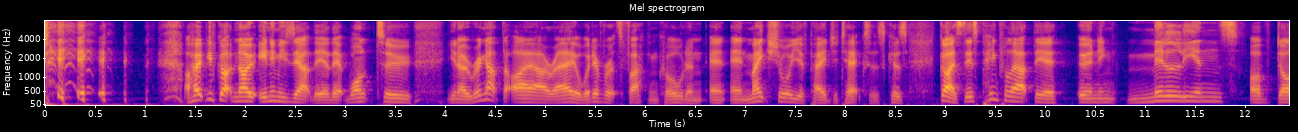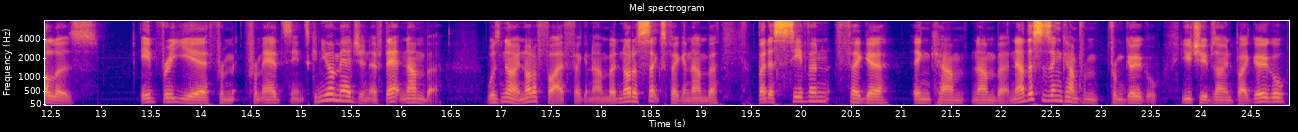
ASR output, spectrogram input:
I hope you've got no enemies out there that want to, you know, ring up the IRA or whatever it's fucking called and, and, and make sure you've paid your taxes. Because, guys, there's people out there earning millions of dollars every year from, from AdSense. Can you imagine if that number was, no, not a five figure number, not a six figure number, but a seven figure income number. Now, this is income from, from Google. YouTube's owned by Google.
